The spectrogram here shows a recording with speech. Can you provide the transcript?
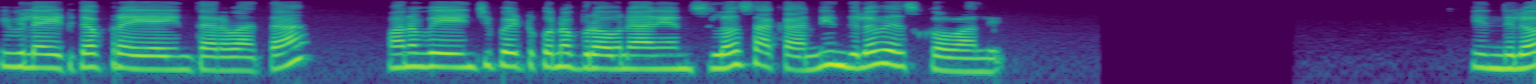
ఇవి లైట్గా ఫ్రై అయిన తర్వాత మనం వేయించి పెట్టుకున్న బ్రౌన్ ఆనియన్స్లో సగాన్ని ఇందులో వేసుకోవాలి. ఇందులో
